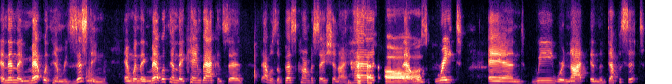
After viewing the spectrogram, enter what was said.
and then they met with him, resisting. And when they met with him, they came back and said, "That was the best conversation I had. that was great." And we were not in the deficit.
